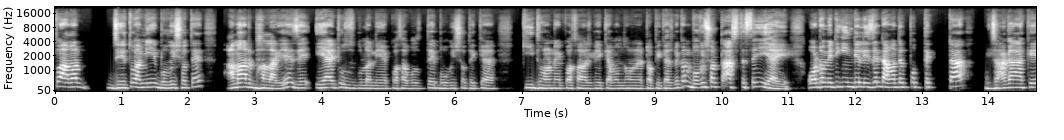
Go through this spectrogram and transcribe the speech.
তো আমার যেহেতু আমি ভবিষ্যতে আমার ভালো লাগে যে এআই টুলসগুলো নিয়ে কথা বলতে, ভবিষ্যতে কি ধরনের কথা আসবে, কেমন ধরনের টপিক আসবে, কারণ ভবিষ্যৎটা আসতেছে এআই অটোমেটিক ইন্টেলিজেন্ট আমাদের প্রত্যেকটা জায়গাকে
